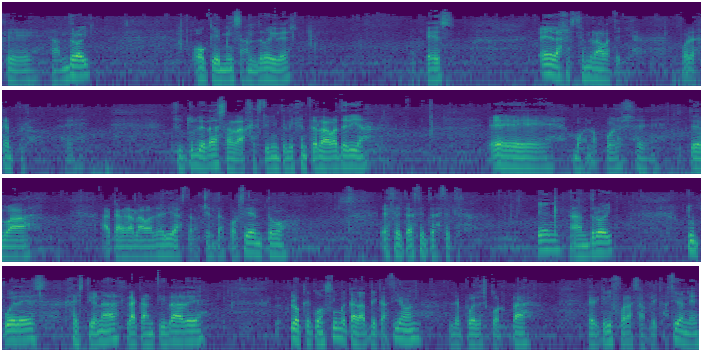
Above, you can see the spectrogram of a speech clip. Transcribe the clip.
que Android o que mis androides es eh, la gestión de la batería. Por ejemplo, eh, si tú le das a la gestión inteligente de la batería, eh, bueno, pues te va a cargar la batería hasta el 80%, etcétera, etcétera, etcétera. En Android tú puedes gestionar la cantidad de lo que consume cada aplicación, le puedes cortar el grifo a las aplicaciones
